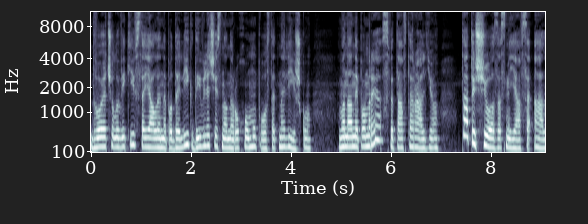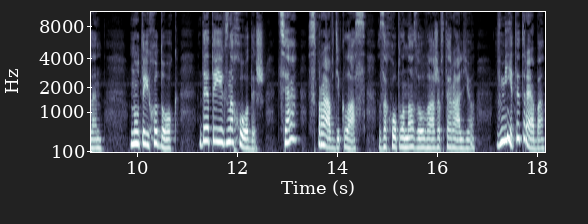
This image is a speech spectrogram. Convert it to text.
Двоє чоловіків стояли неподалік, дивлячись на нерухому постать на ліжку. Вона не помре? спитав Таральо. Та ти що? засміявся Ален. Ну, ти й ходок. Де ти їх знаходиш? Ця справді клас, захоплено зауважив Теральо. Вміти треба.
